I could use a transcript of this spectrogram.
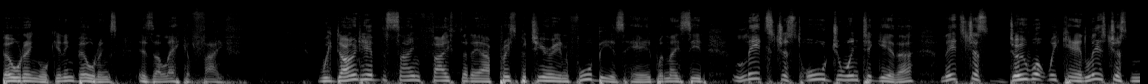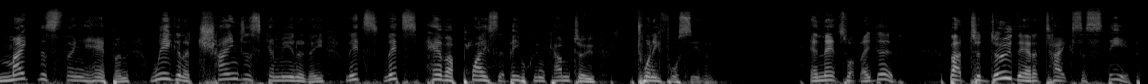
building or getting buildings is a lack of faith. We don't have the same faith that our Presbyterian forebears had when they said, let's just all join together. Let's just do what we can. Let's just make this thing happen. We're going to change this community. Let's, let's have a place that people can come to 24 7. And that's what they did. But to do that, it takes a step.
